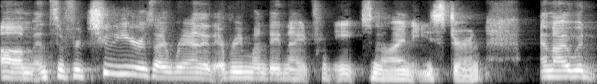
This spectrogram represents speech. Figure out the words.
Um, and so for two years, I ran it every Monday night from eight to nine Eastern. And I would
